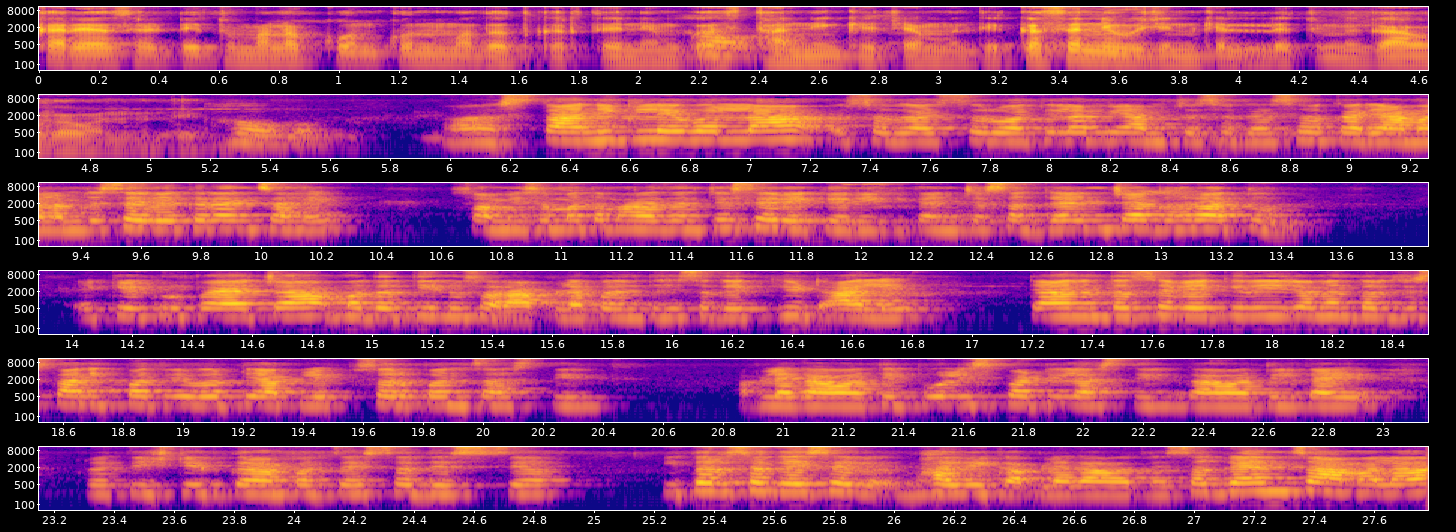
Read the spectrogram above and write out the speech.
कार्यासाठी तुम्हाला कोण कोण मदत करते नेमकं हो. स्थानिक ह्याच्यामध्ये? कसं नियोजन केलेलं आहे तुम्ही गावगावांमध्ये? हो हो. अ, स्थानिक लेवलला सगळ्यात सुरुवातीला मी आमच्या सगळ्या सहकारी आम्हाला म्हणजे सेवेकऱ्यांचं आहे. स्वामी समर्थ महाराजांचे सेवेकरी की त्यांच्या सगळ्यांच्या घरातून एक एक रुपयाच्या मदतीनुसार आपल्यापर्यंत हे सगळे किट आले. त्यानंतर सेवेकरीच्या नंतर जे स्थानिक पातळीवरती आपले सरपंच असतील आपल्या गावातील पोलीस पाटील असतील गावातील काही प्रतिष्ठित ग्रामपंचायत सदस्य इतर सगळे सेवे भाविक आपल्या गावातले. सगळ्यांचं आम्हाला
